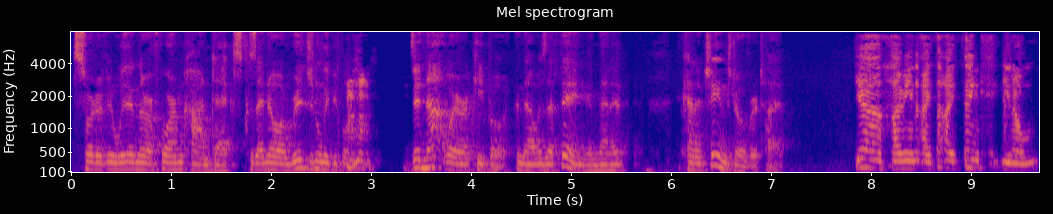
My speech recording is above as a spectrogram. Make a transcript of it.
sort of within the reform context because I know originally people did not wear a kippot and that was a thing and then it kind of changed over time. yeah, I mean I I think you know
